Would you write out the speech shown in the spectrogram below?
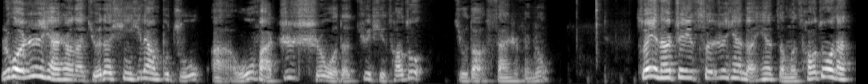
如果日线上呢觉得信息量不足啊，无法支持我的具体操作，就到三十分钟。所以呢，这一次日线、短线怎么操作呢？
